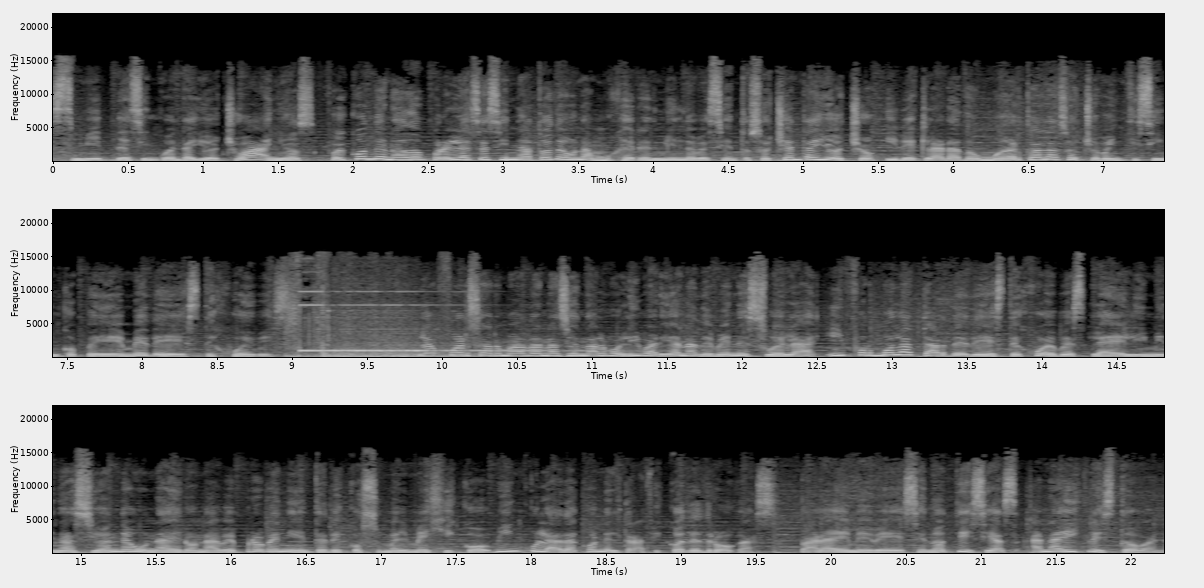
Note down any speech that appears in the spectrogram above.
Smith, de 58 años, fue condenado por el asesinato de una mujer en 1988 y declarado muerto a las 8.25 pm de este jueves. Fuerza Armada Nacional Bolivariana de Venezuela informó la tarde de este jueves la eliminación de una aeronave proveniente de Cozumel, México, vinculada con el tráfico de drogas. Para MBS Noticias, Anaí Cristóbal.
